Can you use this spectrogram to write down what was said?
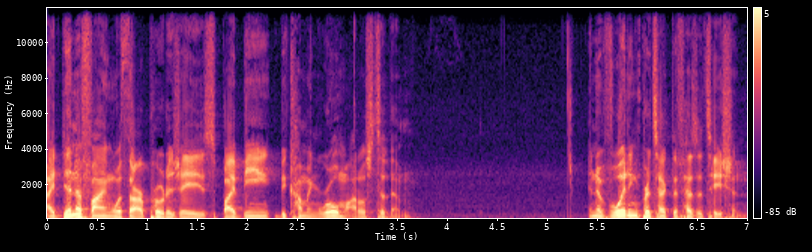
Identifying with our proteges by being, becoming role models to them and avoiding protective hesitation.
